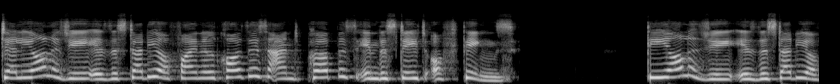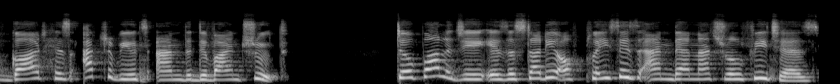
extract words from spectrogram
Teleology is the study of final causes and purpose in the state of things. Theology is the study of God, His attributes, and the divine truth. Topology is the study of places and their natural features.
